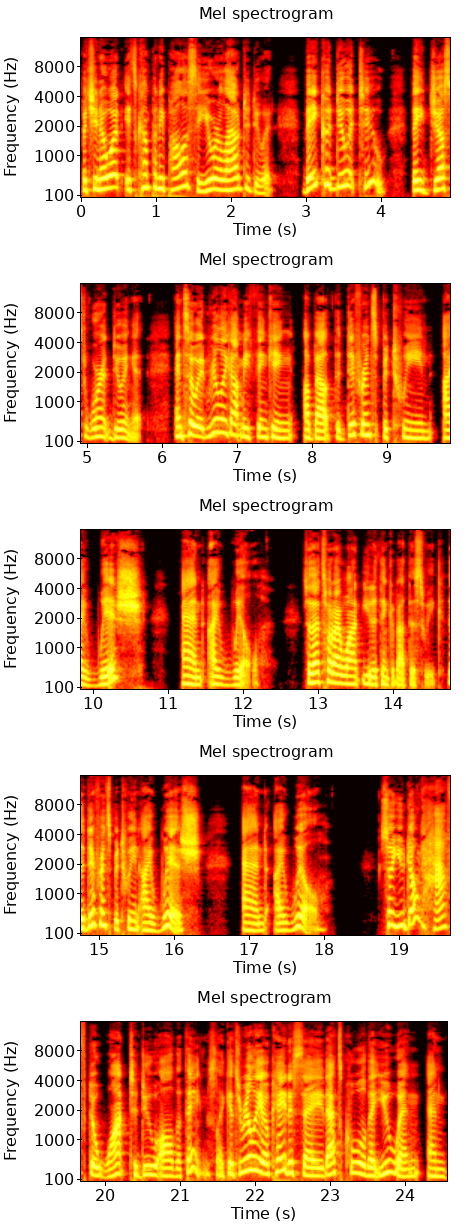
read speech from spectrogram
But you know what? It's company policy. You are allowed to do it. They could do it too. They just weren't doing it. And so it really got me thinking about the difference between I wish and I will. So that's what I want you to think about this week. The difference between I wish and I will. So you don't have to want to do all the things. Like it's really okay to say, that's cool that you went and,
